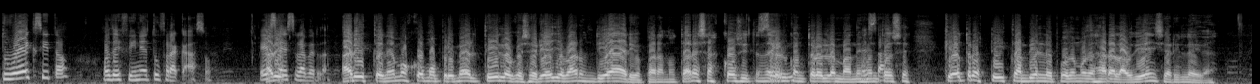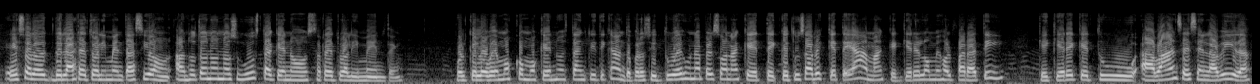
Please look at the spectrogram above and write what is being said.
tu éxito o define tu fracaso. Esa es la verdad. Aris, tenemos como primer tip que sería llevar un diario para anotar esas cosas y tener el control del manejo. Entonces, ¿qué otros tips también le podemos dejar a la audiencia, Arileida? Eso de la retroalimentación. A nosotros no nos gusta que nos retroalimenten, porque lo vemos como que nos están criticando. Pero si tú eres una persona que, te, que tú sabes que te ama, que quiere lo mejor para ti, que quiere que tú avances en la vida,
